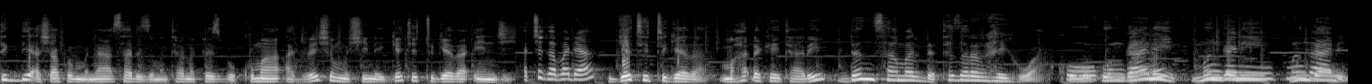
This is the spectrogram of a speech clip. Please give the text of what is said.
duk dai a shafinmu na sada zumunta na Facebook kuma adireshinmu shine Get It Together NG. A ci gaba da Get It Together mu haɗa kai tare don samar da tazarar haihuwa. Ko kun gane? Mun gani, mun gane.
